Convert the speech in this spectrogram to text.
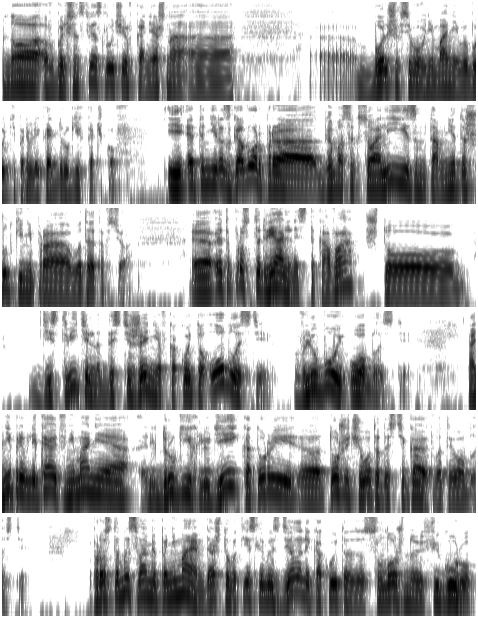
Но в большинстве случаев, конечно, а, а, больше всего внимания вы будете привлекать других качков. И это не разговор про гомосексуализм, там нет шутки не про вот это все. Э, это просто реальность такова, что действительно достижения в какой-то области, в любой области, они привлекают внимание других людей, которые э, тоже чего-то достигают в этой области. Просто мы с вами понимаем, да, что вот если вы сделали какую-то сложную фигуру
